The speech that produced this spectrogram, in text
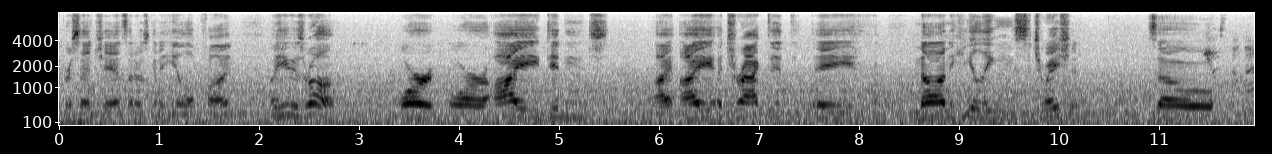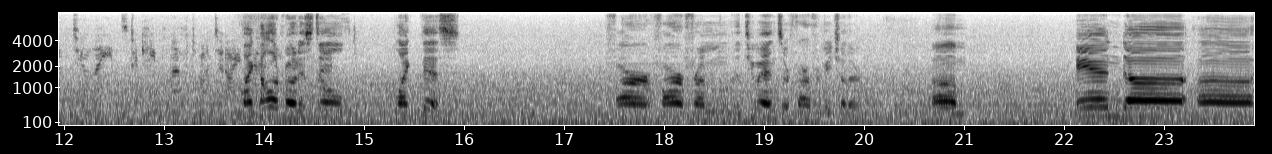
80% chance that it was going to heal up fine, but he was wrong. Or or I didn't I I attracted a non-healing situation. So Use the left two lanes to keep left onto my collarbone is still like this. Far, far from the two ends are far from each other. Um, and uh, uh,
